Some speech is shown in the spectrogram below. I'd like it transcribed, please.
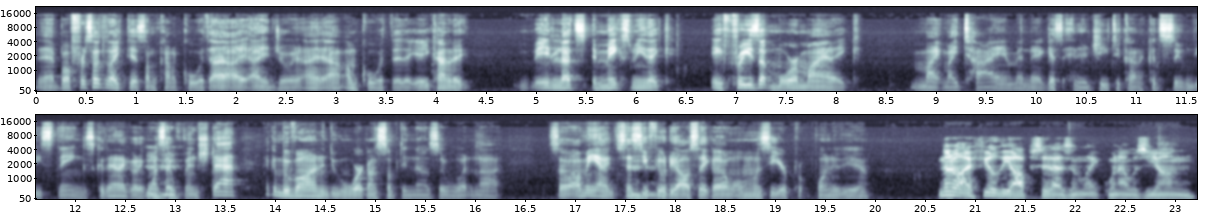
Yeah, but for something like this, I'm kind of cool with. It. I, I I enjoy it. I I- I'm cool with it. Like, it kind of it lets it makes me like it frees up more of my like my my time and I guess energy to kind of consume these things. Cause then I go like once I finish that, I can move on and do work on something else or whatnot. So I mean, I, since you Mhm. feel the opposite, like, I, I want to see your point of view. No, no, I feel the opposite. As in, like when I was young,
